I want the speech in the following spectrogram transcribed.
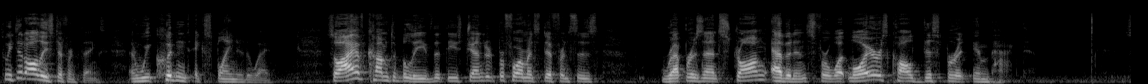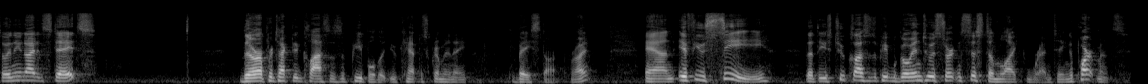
So we did all these different things. And we couldn't explain it away. So I have come to believe that these gendered performance differences represent strong evidence for what lawyers call disparate impact. So in the United States, there are protected classes of people that you can't discriminate based on, right? And if you see that these two classes of people go into a certain system like renting apartments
